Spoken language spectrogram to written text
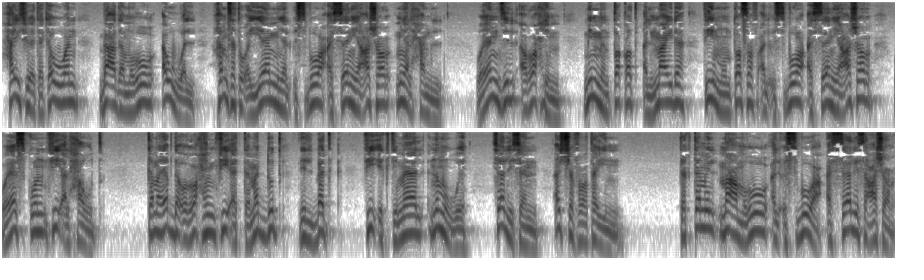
حيث يتكون بعد مرور أول خمسة أيام من الأسبوع الثاني عشر من الحمل. وينزل الرحم من منطقة المعدة في منتصف الأسبوع الثاني عشر ويسكن في الحوض. كما يبدأ الرحم في التمدد للبدء في اكتمال نموه. ثالثا الشفرتين تكتمل مع مرور الأسبوع الثالث عشر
